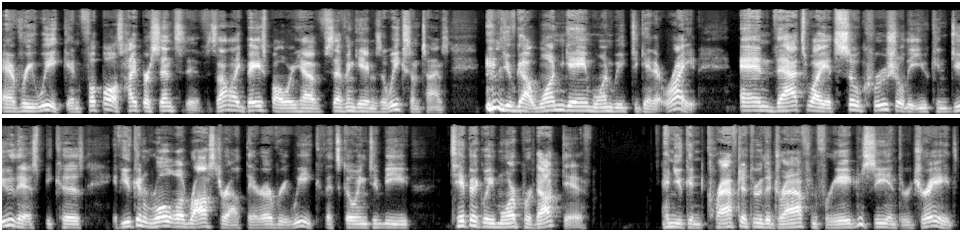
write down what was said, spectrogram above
every week. And football is hypersensitive. It's not like baseball where you have seven games a week sometimes. You've got one game, one week to get it right. And that's why it's so crucial that you can do this because if you can roll a roster out there every week that's going to be typically more productive and you can craft it through the draft and free agency and through trades,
